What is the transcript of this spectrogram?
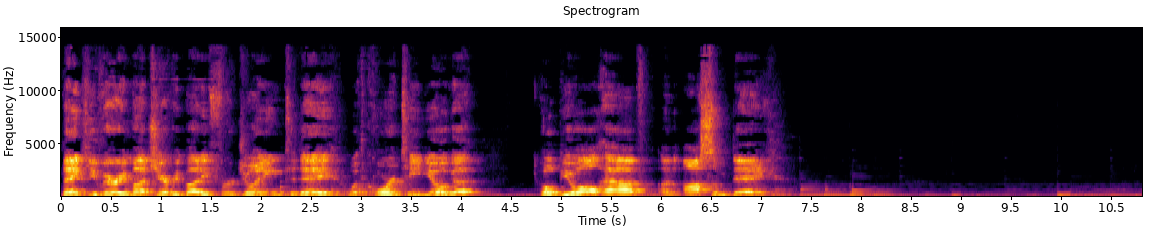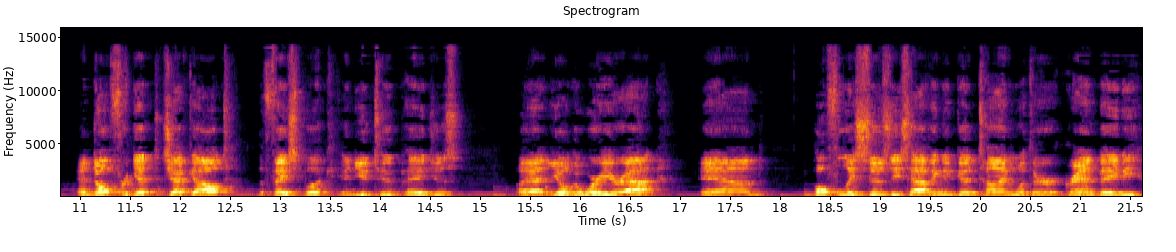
Thank you very much, everybody, for joining today with Quarantine Yoga. hope you all have an awesome day. And don't forget to check out the Facebook and YouTube pages at Yoga Where You're At. And hopefully, Suzi's having a good time with her grandbaby.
